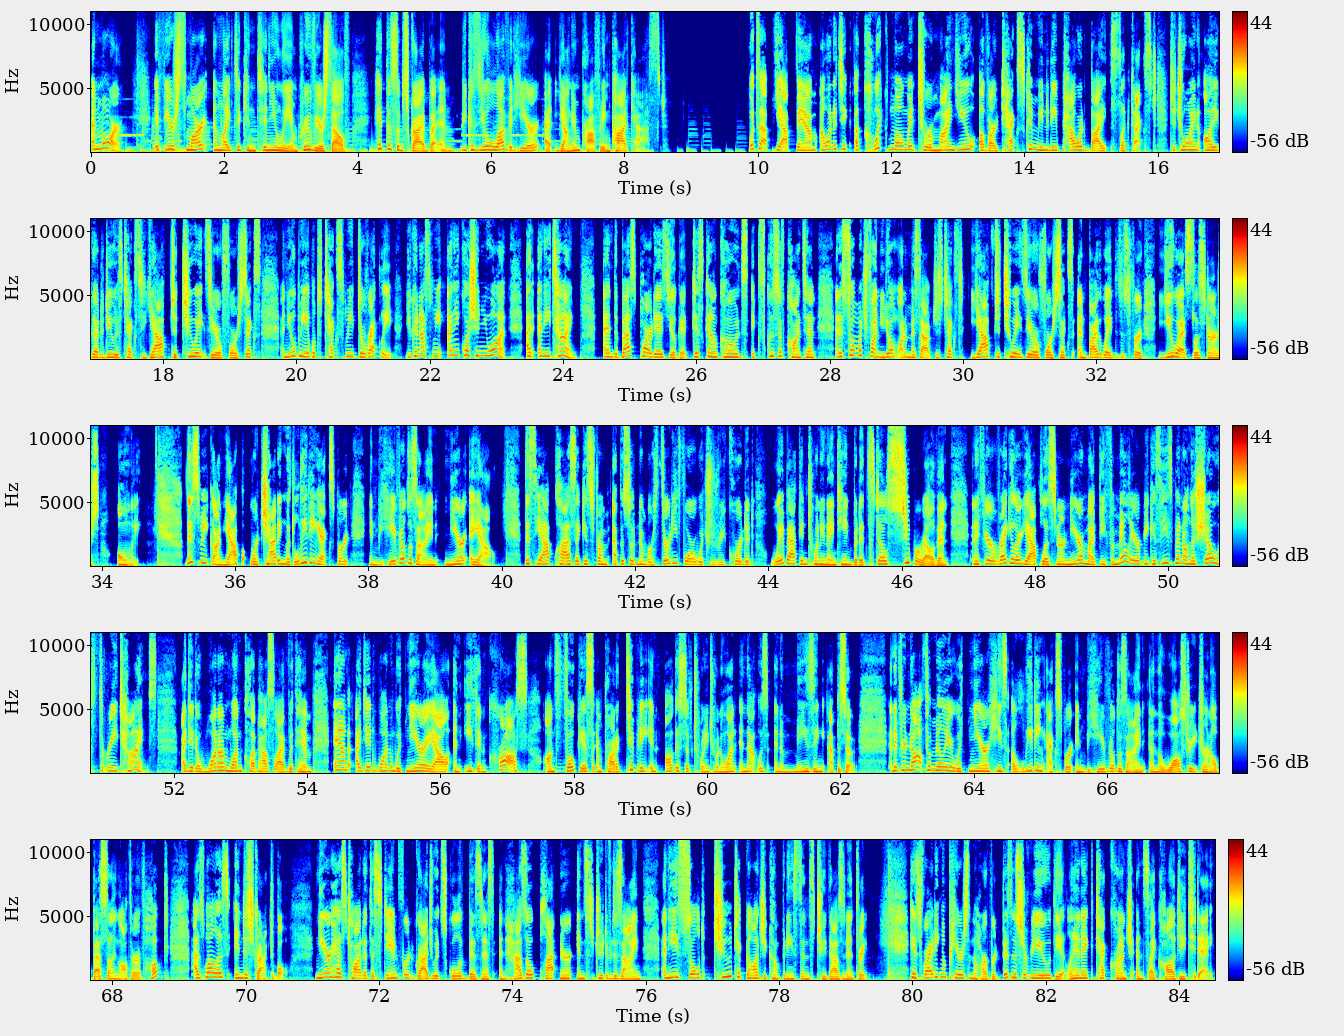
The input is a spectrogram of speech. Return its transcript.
and more. If you're smart and like to continually improve yourself, hit the subscribe button because you'll love it here at Young and Profiting Podcast. What's up, Yap fam? I want to take a quick moment to remind you of our text community powered by Slick Text. To join, all you got to do is text YAP to 28046 and you'll be able to text me directly. You can ask me any question you want at any time. And the best part is you'll get discount codes, exclusive content, and it's so much fun. You don't want to miss out. Just text YAP to 28046. And by the way, this is for US listeners only. This week on YAP, we're chatting with leading expert in behavioral design, Nir Eyal. This YAP classic is from episode number 34, which was recorded way back in 2019, but it's still super relevant. And if you're a regular YAP listener, Nir might be familiar because he's been on the show three times. I did a one-on-one Clubhouse Live with him, and I did one with Nir Eyal and Ethan Cross on focus and productivity in August of 2021, and that was an amazing episode. And if you're not familiar with Nir, he's a leading expert in behavioral design and the Wall Street Journal bestselling author of Hooked, as well as Indistractable. Nir has taught at the Stanford Graduate School of Business and Hasso-Plattner Institute of Design, and he's sold two technology companies since 2003. His writing appears in the Harvard Business Review, The Atlantic, TechCrunch, and Psychology Today.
